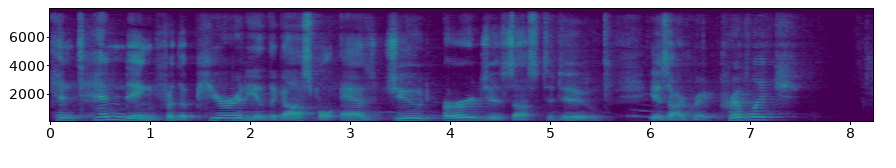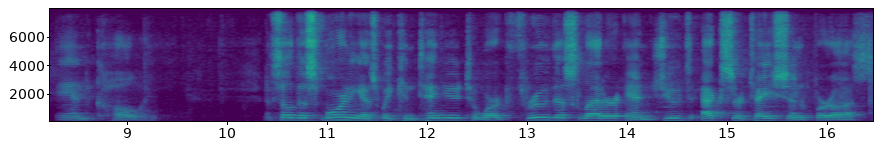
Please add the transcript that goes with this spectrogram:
contending for the purity of the gospel, as Jude urges us to do, is our great privilege and calling. And so this morning, as we continue to work through this letter and Jude's exhortation for us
